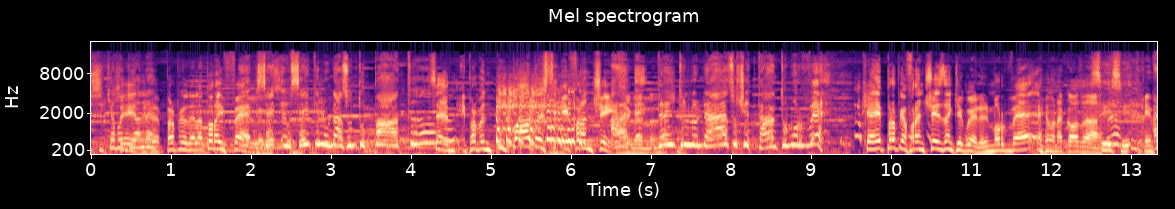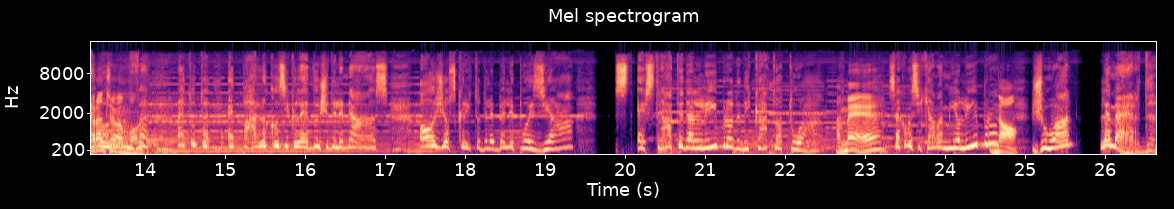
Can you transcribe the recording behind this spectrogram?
si chiama Sì, dialetto. eh, proprio della Torre Eiffel. Eh, se- eh, senti il naso intuppato? Sì, è proprio intuppato e, è francese Ah, e quello. dentro il naso c'è tanto morve. Che è proprio francese anche quello. Il Morvais è una cosa Sì, sì. che in Francia va molto. E, tutto, e parlo così con le voci delle nas. Oggi ho scritto delle belle poesie estratte dal libro dedicato a toi. A me? Sai come si chiama il mio libro? No. Juan Le Merde.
